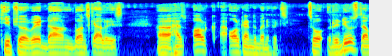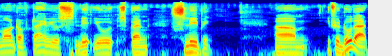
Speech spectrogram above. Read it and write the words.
Keeps your weight down, burns calories, uh, has all all kinds of benefits. So reduce the amount of time you sleep, you spend sleeping. Um, if you do that,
